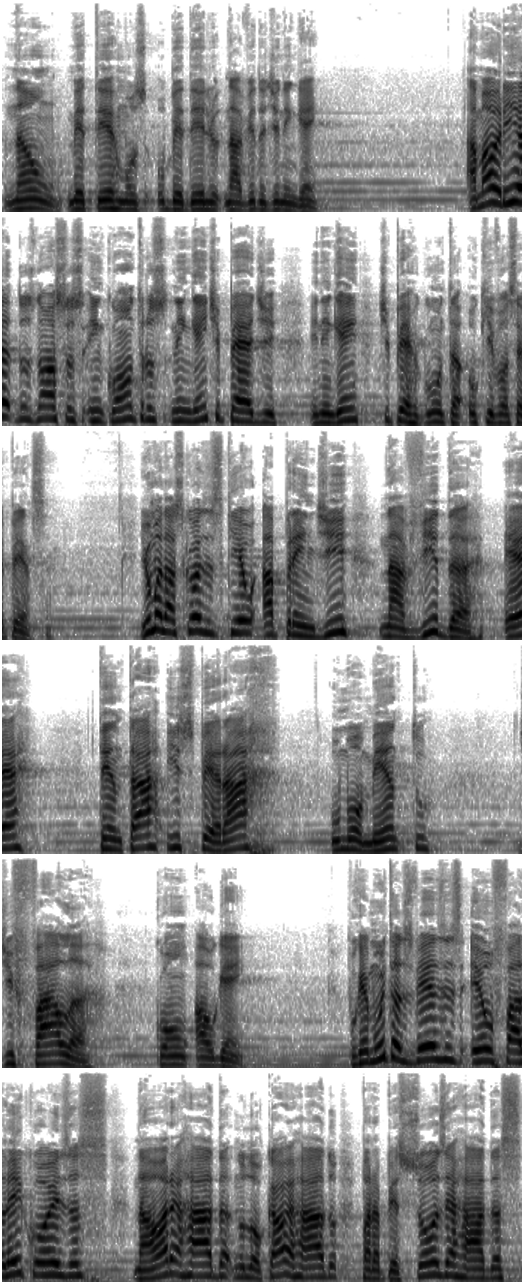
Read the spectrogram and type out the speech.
não metermos o bedelho na vida de ninguém. A maioria dos nossos encontros, ninguém te pede e ninguém te pergunta o que você pensa. E uma das coisas que eu aprendi na vida é tentar esperar o momento de fala com alguém. Porque muitas vezes eu falei coisas na hora errada, no local errado, para pessoas erradas,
